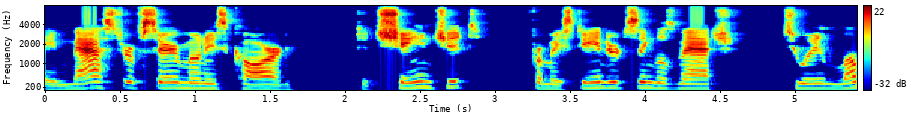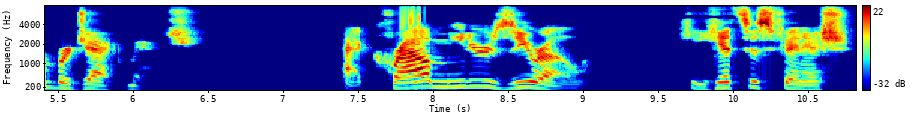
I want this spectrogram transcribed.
a Master of Ceremonies card to change it from a standard singles match to a lumberjack match. At crowd meter zero, he hits his finish.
